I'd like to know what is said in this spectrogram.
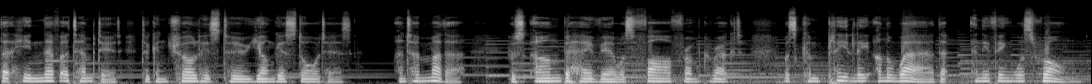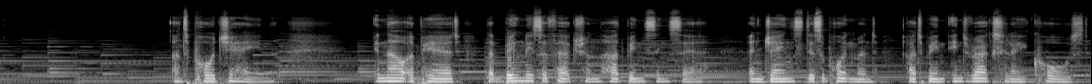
that he never attempted to control his two youngest daughters, and her mother, whose own behavior was far from correct, was completely unaware that anything was wrong. And poor Jane, it now appeared that Bingley's affection had been sincere, and Jane's disappointment had been indirectly caused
